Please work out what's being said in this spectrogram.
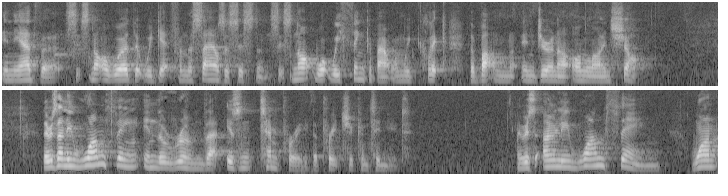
in the adverts. It's not a word that we get from the sales assistants. It's not what we think about when we click the button in, during our online shop. There is only one thing in the room that isn't temporary, the preacher continued. There is only one thing, one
